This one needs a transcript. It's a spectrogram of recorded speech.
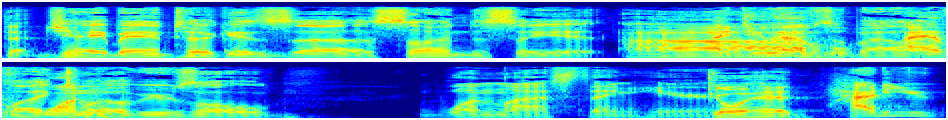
that. J Man took his uh, son to see it. Ah, I do have was about I have like one, twelve years old. One last thing here. Go ahead. How do you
